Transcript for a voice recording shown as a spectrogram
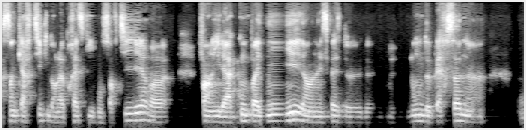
cinq articles dans la presse qui vont sortir. Enfin, il est accompagné d'un espèce de, nombre de personnes euh,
